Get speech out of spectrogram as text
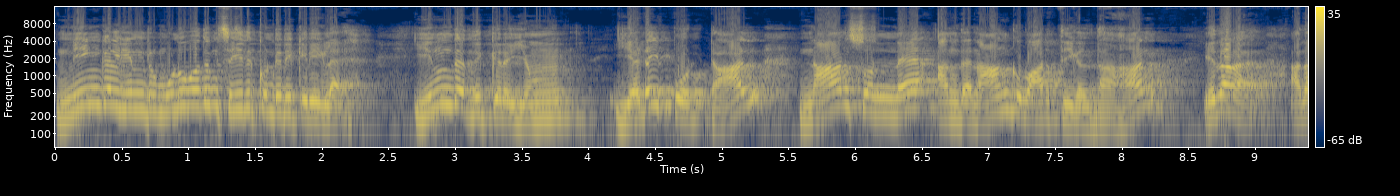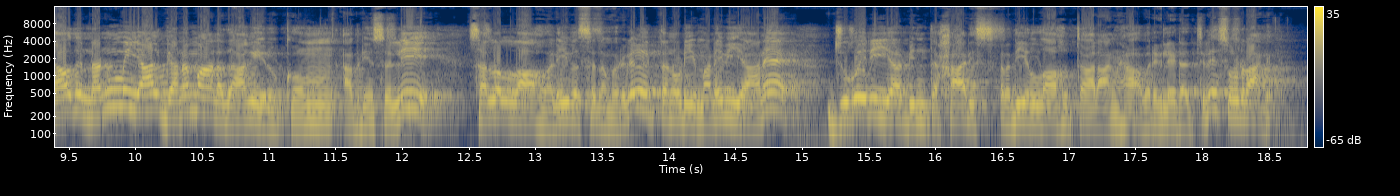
நீங்கள் இன்று முழுவதும் செய்து கொண்டிருக்கிறீர்களே இந்த திக்கிரையும் எடை போட்டால் நான் சொன்ன அந்த நான்கு வார்த்தைகள் தான் இதான அதாவது நன்மையால் கனமானதாக இருக்கும் அப்படின்னு சொல்லி சல்லல்லாஹு அலைஹி அவர்கள் தன்னுடைய மனைவியான ஜுவைரியா பின் தஹாரிஸ் ரதி அல்லாஹு தாரான்ஹா அவர்களிடத்திலே சொல்கிறாங்க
